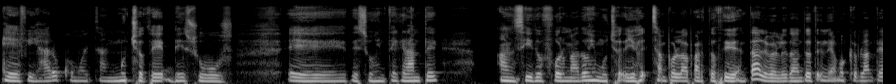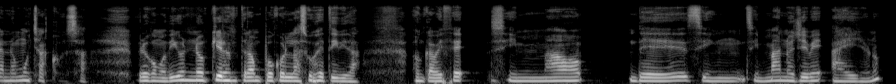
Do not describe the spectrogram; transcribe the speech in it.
eh, fijaros cómo están. Muchos de, sus, eh, de sus integrantes han sido formados y muchos de ellos están por la parte occidental, por lo tanto tendríamos que plantearnos muchas cosas. Pero como digo, no quiero entrar un poco en la subjetividad, aunque a veces sin más, de, sin, sin más nos lleve a ello, ¿no?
